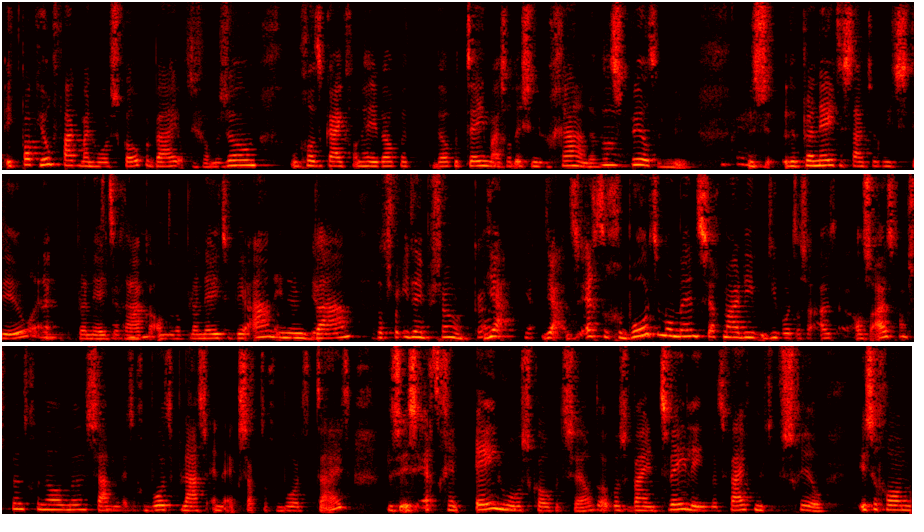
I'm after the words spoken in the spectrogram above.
ik pak heel vaak mijn horoscoop erbij, of die van mijn zoon, om gewoon te kijken van hé, hey, welke, welke thema's, wat is er nu gaande? Wat Oh. speelt er nu? Dus de planeten staan natuurlijk niet stil. En Nee. planeten raken andere planeten weer aan in hun Ja. baan. Dat is voor iedereen persoonlijk, hè? Ja, Ja. ja. het is echt een geboortemoment, zeg maar. Die, die wordt als, uit, als uitgangspunt genomen, samen met de geboorteplaats en de exacte geboortetijd. Dus er is echt geen één horoscoop hetzelfde. Ook als bij een tweeling met vijf minuten verschil, is er gewoon,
